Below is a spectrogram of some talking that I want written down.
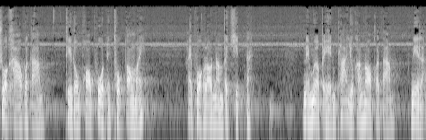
ชั่วคราวก็ตาม ที่หลวงพ่อพูดนี่ถูกต้องไหม ให้พวกเรานำไปคิดนะ ในเมื่อไปเห็นพระอยู่ข้างนอกก็ตาม นี่แหละ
